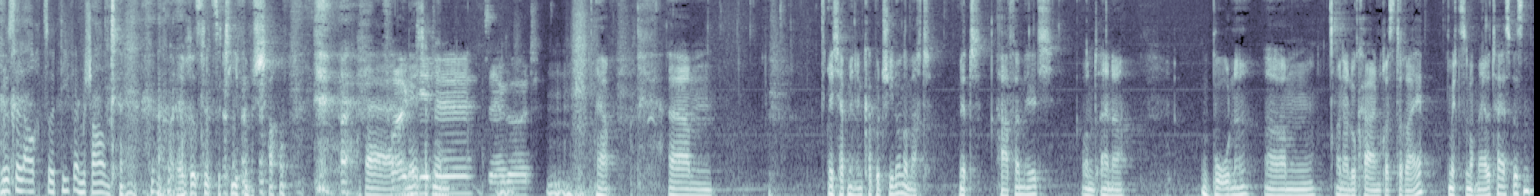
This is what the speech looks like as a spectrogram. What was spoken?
Rüssel auch zu tief im Schaum. Der Rüssel zu tief im Schaum. Äh, nee, Folgentitel, sehr gut. ja. ähm, ich habe mir einen Cappuccino gemacht mit Hafermilch und einer Bohne ähm, einer lokalen Rösterei. Möchtest du noch mehr Details wissen?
